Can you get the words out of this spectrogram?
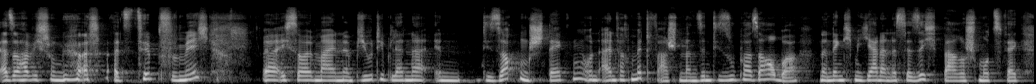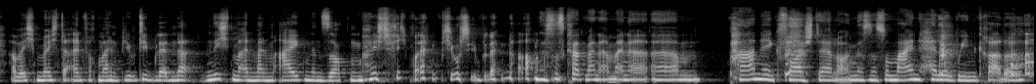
also habe ich schon gehört als Tipp für mich, äh, ich soll meine Beautyblender in die Socken stecken und einfach mitwaschen. Dann sind die super sauber. Und dann denke ich mir, ja, dann ist der sichtbare Schmutz weg. Aber ich möchte einfach meinen Beautyblender, nicht mal in meinem eigenen Socken, möchte ich meinen Beautyblender haben. Das ist gerade meine, meine ähm, Panikvorstellung. Das ist so mein Halloween gerade.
